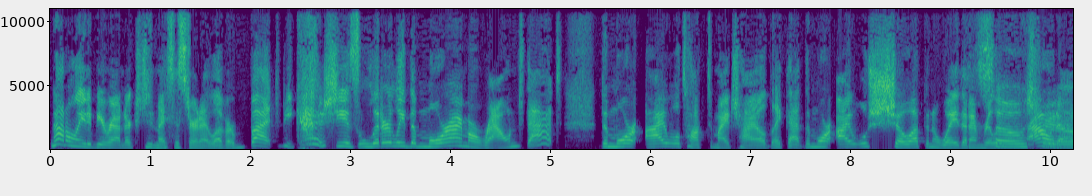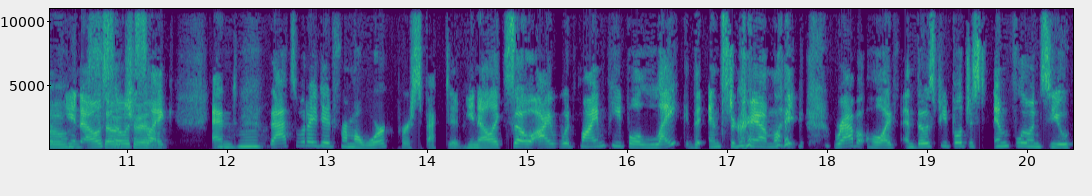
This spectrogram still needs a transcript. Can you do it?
not only to be around her because she's my sister and I love her, but because she is literally the more I'm around that, the more I will talk to my child like that, the more I will show up in a way that I'm really so proud true. of, you know? So, so it's like, and mm-hmm. that's what I did from a work perspective, you know? Like, so I would find people like the Instagram, like rabbit hole, and those people just influence you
